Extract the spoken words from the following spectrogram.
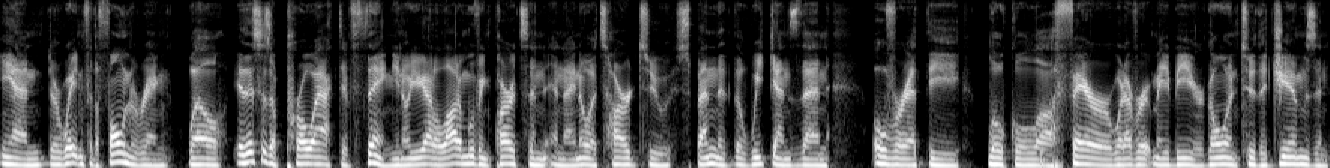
And they're waiting for the phone to ring. Well, this is a proactive thing. You know, you got a lot of moving parts, and, and I know it's hard to spend the, the weekends then over at the local uh, fair or whatever it may be, or going to the gyms and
